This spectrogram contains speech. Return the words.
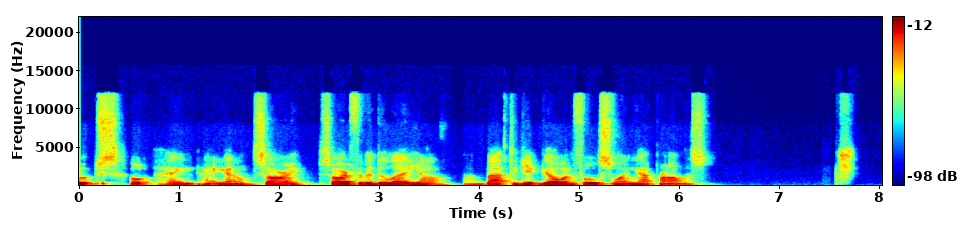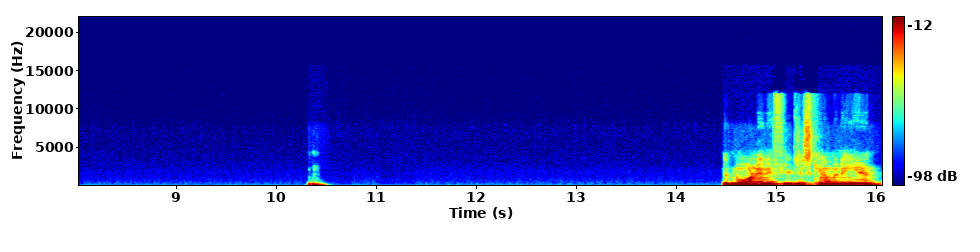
Whoops. Oh, hang, hang on. Sorry. Sorry for the delay, y'all. I'm about to get going full swing, I promise. Hmm. Good morning. If you're just coming in,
